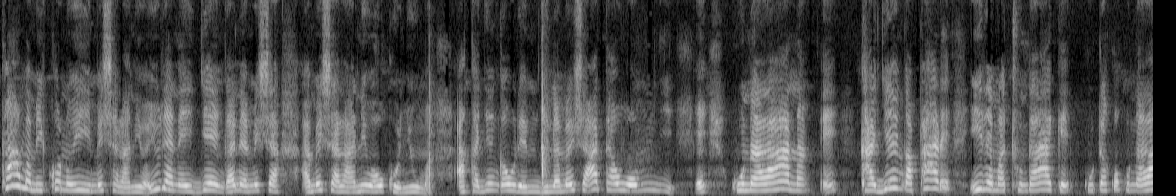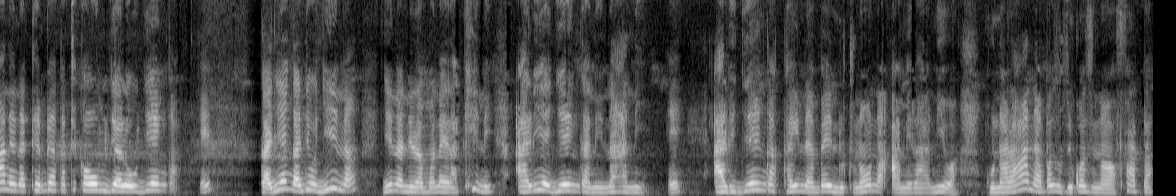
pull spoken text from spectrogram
kama mikono hii imeshalaaniwa yule anaijenga yani amesha ameshalaaniwa huko nyuma akajenga ule mji na maisha hata huo mji eh, kuna laana eh, kajenga pale ile matunda yake kutakuwa kuna laana inatembea katika huo mji alioujenga eh, kajenga ndio jina jina ni la mwanae lakini aliyejenga ni nani eh? Alijenga Kaini ambaye ndio tunaona amelaaniwa. Kuna laana ambazo zilikuwa zinawafata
